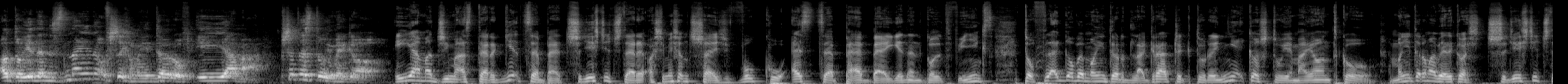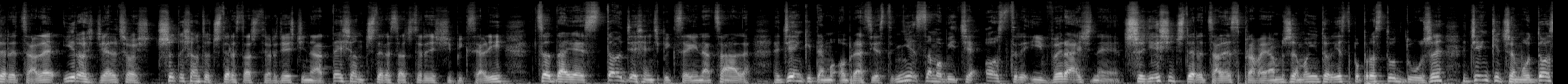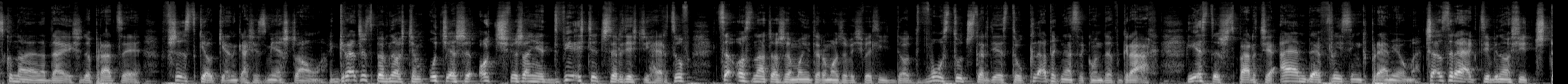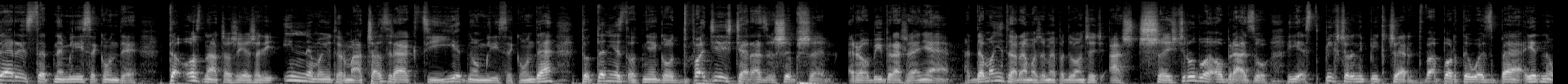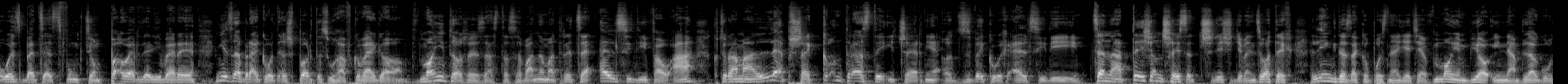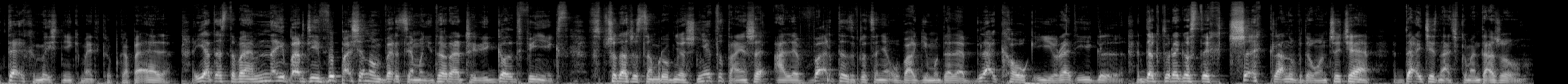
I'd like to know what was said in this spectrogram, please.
Oto jeden z najnowszych monitorów Iyama. Przetestujmy go. Iyama G-Master GCB 3486 WQSCPB1 Gold Phoenix to flagowy monitor dla graczy, który nie kosztuje majątku. Monitor ma wielkość 34 cale i rozdzielczość 3440 na 1440 pikseli, co daje 110 pikseli na cal. Dzięki temu obraz jest niesamowicie ostry i wyraźny. 34 cale sprawiają, że monitor jest po prostu duży, dzięki czemu doskonale nadaje się do pracy. Wszystkie okienka się zmieszczą. Graczy z pewnością ucieszy odświeżanie 240 Hz, co oznacza, że monitor może wyświetlić do 240 klatek na sekundę w grach. Jest też wsparcie AMD FreeSync Premium. Czas reakcji wynosi 400 milisekundy. To oznacza, że jeżeli inny monitor ma czas reakcji 1 milisekundę, to ten jest od niego 20 razy szybszy. Robi wrażenie. Do monitora możemy podłączyć aż 3 źródła obrazu. Jest Picture in Picture, dwa porty USB, jedno USB-C z funkcją Power Delivery. Nie zabrakło też portu słuchawkowego. W monitorze zastosowano matrycę LCD-VA, która ma lepsze kontrasty i czernie od zwykłych LCD. Cena 1639 zł. Link do zakupu znajdziecie w moim bio i na blogu techmyślnikmed.pl. Ja testowałem najbardziej wypasioną wersję monitora, czyli Gold Phoenix. W sprzedaży są również nieco tańsze, ale warte zwrócenia uwagi modele Black Hawk i Red Eagle. Do którego z tych trzech klanów dołączycie? Dajcie znać w Tá, Dazo.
